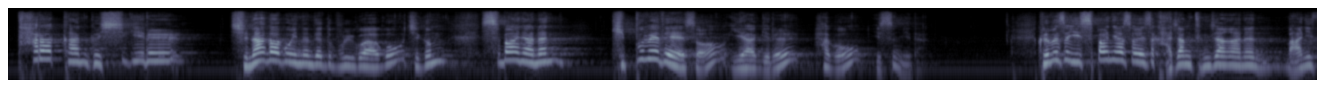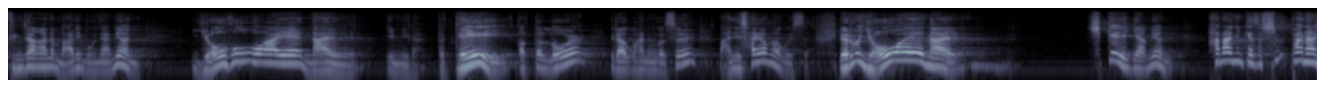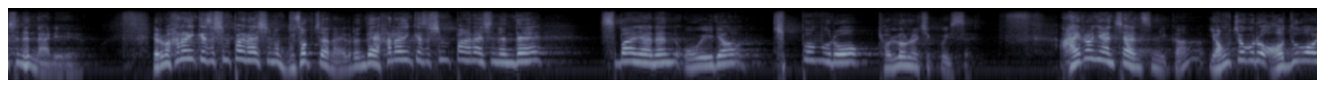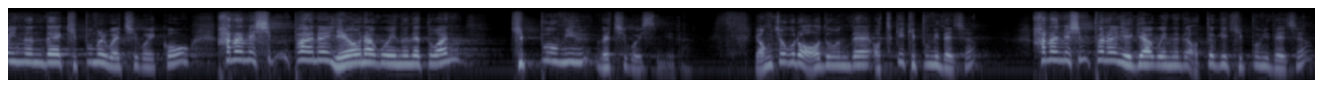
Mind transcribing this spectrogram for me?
타락한 그 시기를 지나가고 있는데도 불구하고 지금 스바냐는 기쁨에 대해서 이야기를 하고 있습니다. 그러면서 이 스바냐서에서 가장 등장하는 많이 등장하는 말이 뭐냐면 여호와의 날입니다. The day of the Lord이라고 하는 것을 많이 사용하고 있어요. 여러분 여호와의 날 쉽게 얘기하면 하나님께서 심판하시는 날이에요. 여러분 하나님께서 심판하시면 무섭잖아요. 그런데 하나님께서 심판하시는데 스바냐는 오히려 기쁨으로 결론을 짓고 있어요. 아이러니하지 않습니까? 영적으로 어두워 있는데 기쁨을 외치고 있고 하나님의 심판을 예언하고 있는데 또한 기쁨이 외치고 있습니다. 영적으로 어두운데 어떻게 기쁨이 되죠? 하나님의 심판을 얘기하고 있는데 어떻게 기쁨이 되죠?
